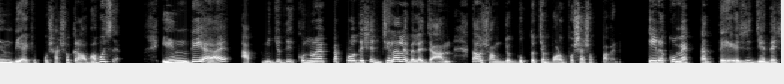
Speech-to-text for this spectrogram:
ইন্ডিয়ায় কি প্রশাসকের অভাব হয়েছে। ইন্ডিয়ায় আপনি যদি কোনো একটা প্রদেশের জেলা লেভেলে যান, তাও সংযোগ গুপ্ত হচ্ছে বড় প্রশাসক পাবেন। এরকম একটা দেশ, যে দেশ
